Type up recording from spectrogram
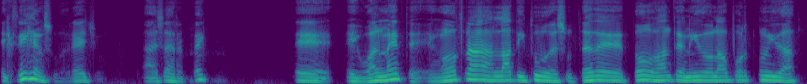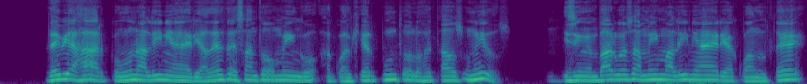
exigen su derecho a ese respecto. Eh, e igualmente, en otras latitudes, ustedes todos han tenido la oportunidad de viajar con una línea aérea desde Santo Domingo a cualquier punto de los Estados Unidos. Y sin embargo, esa misma línea aérea, cuando usted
